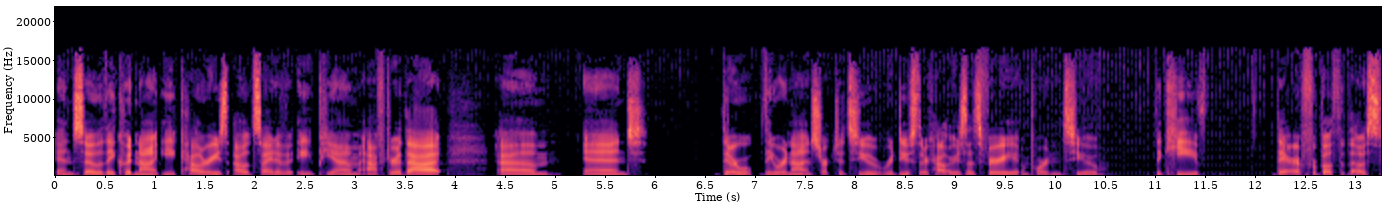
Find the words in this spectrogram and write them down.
and so they could not eat calories outside of 8 p.m. after that, um, and there they were not instructed to reduce their calories. That's very important to the key there for both of those.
